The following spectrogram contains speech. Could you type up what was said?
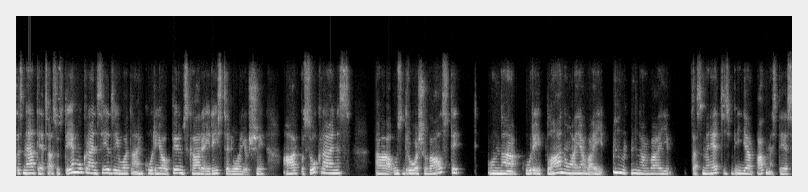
tas neatiecās uz tiem Ukraiņas iedzīvotājiem, kuri jau pirms kara ir izceļojuši ārpus Ukraiņas uz drošu valsti un kuri plānoja vai, vai tas mērķis bija apmesties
